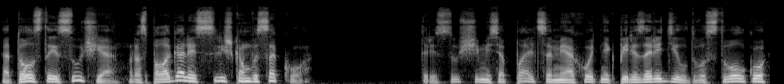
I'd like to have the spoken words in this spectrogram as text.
а толстые сучья располагались слишком высоко. Трясущимися пальцами охотник перезарядил двустволку,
